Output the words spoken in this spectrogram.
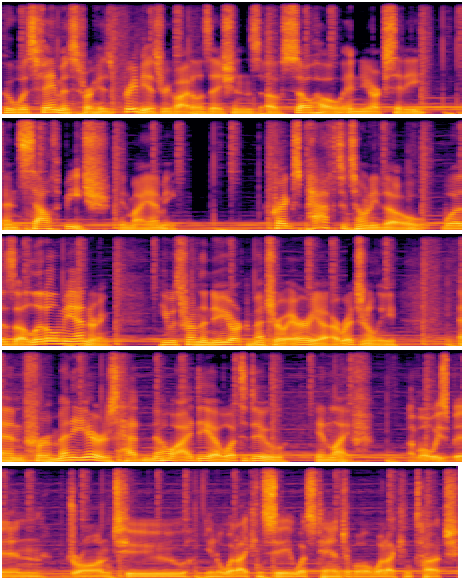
who was famous for his previous revitalizations of Soho in New York City and South Beach in Miami. Craig's path to Tony, though, was a little meandering. He was from the New York metro area originally, and for many years had no idea what to do in life. I've always been drawn to, you know, what I can see, what's tangible, what I can touch.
